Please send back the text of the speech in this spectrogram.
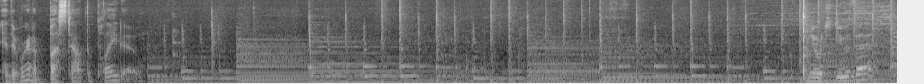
and then we're gonna bust out the Play-Doh. You know what to do with that?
